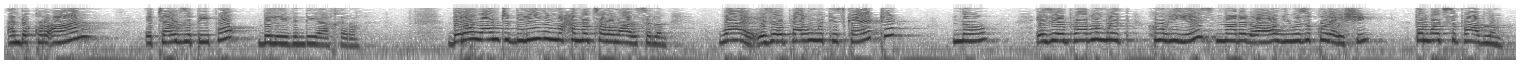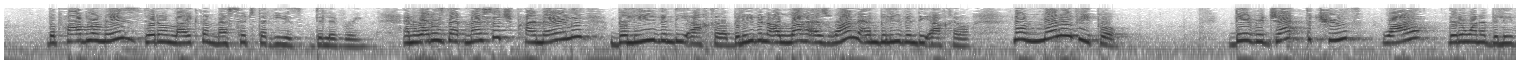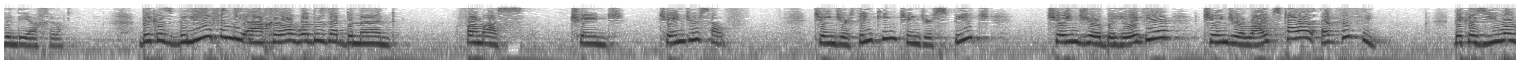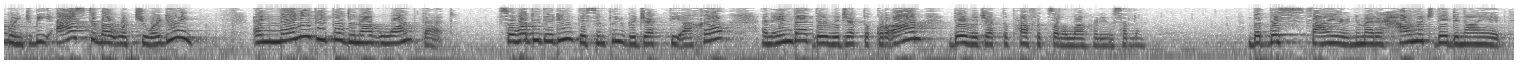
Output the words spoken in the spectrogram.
And the Quran, it tells the people, believe in the akhirah. They don't want to believe in Muhammad sallallahu. Why? Is there a problem with his character? No. Is there a problem with who he is? Not at all. He was a Qurayshi. Then what's the problem? The problem is they don't like the message that he is delivering. And what is that message? Primarily, believe in the akhirah. Believe in Allah as one and believe in the akhirah. Now many people, they reject the truth. Why? They don't want to believe in the akhirah. Because belief in the akhirah, what does that demand from us? Change. Change yourself. Change your thinking, change your speech, change your behavior, change your lifestyle, everything Because you are going to be asked about what you are doing. And many people do not want that. So what do they do? They simply reject the akhirah, and in that they reject the Quran, they reject the Prophet ﷺ. But this fire, no matter how much they deny it,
